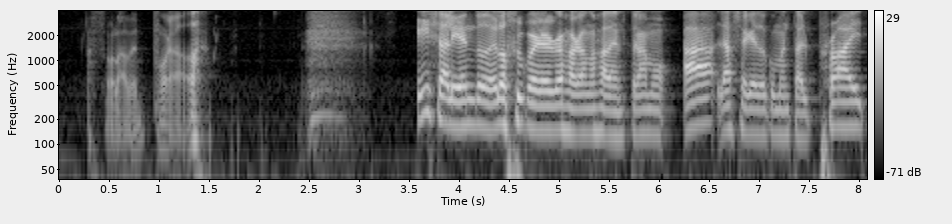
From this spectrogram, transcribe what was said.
una sola temporada. Y saliendo de los superhéroes, ahora nos adentramos a la serie documental Pride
